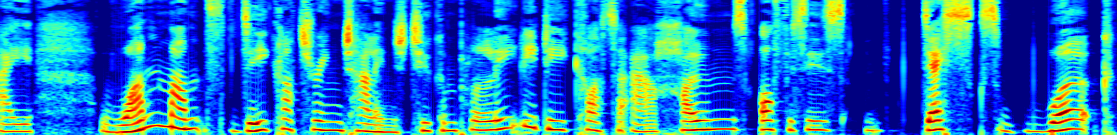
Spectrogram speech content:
a one month decluttering challenge to completely declutter our homes, offices, desks, work,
